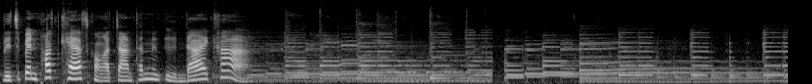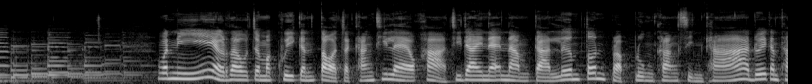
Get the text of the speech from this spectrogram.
หรือจะเป็นพอดแคสต์ของอาจารย์ท่านอื่น ๆ ได้ค่ะ วันนี้เราจะมาคุยกันต่อจากครั้งที่แล้วค่ะ ที่ได้แนะนำการเริ่มต้นปรับปรุงคลังสินค้าด้วยกันท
